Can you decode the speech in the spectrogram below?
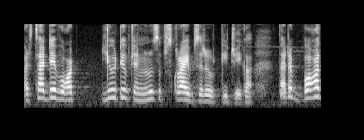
ਔਰ ਸਾਡੇ YouTube ਚੈਨਲ ਨੂੰ ਸਬਸਕ੍ਰਾਈਬ ਜ਼ਰੂਰ ਕੀਜੀਏਗਾ। ਤੁਹਾਡਾ ਬਹੁਤ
